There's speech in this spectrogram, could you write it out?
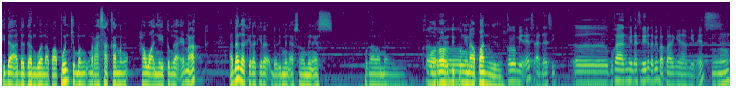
tidak ada gangguan apa pun, cuma merasakan hawanya itu nggak enak. Ada nggak kira-kira dari min F sama min S pengalaman horor di penginapan gitu? Kalau Min S ada sih. Eh bukan Min S sendiri tapi bapaknya Min S. Mm,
